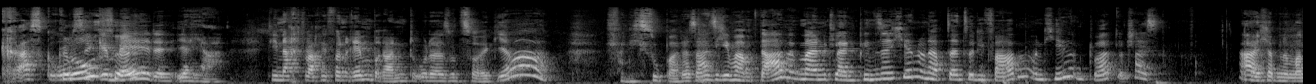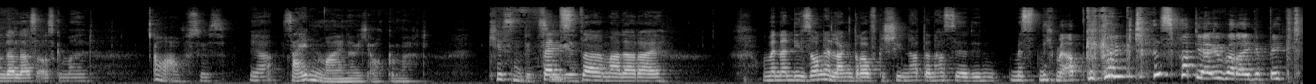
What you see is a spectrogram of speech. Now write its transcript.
krass große Große? Gemälde. Ja, ja. Die Nachtwache von Rembrandt oder so Zeug. Ja, das fand ich super. Da saß ich immer da mit meinen kleinen Pinselchen und habe dann so die Farben und hier und dort und Scheiß. Ah, ich habe eine Mandalas ausgemalt. Oh, auch süß. Ja. Seidenmalen habe ich auch gemacht. Kissenbezüge. Fenstermalerei. Und wenn dann die Sonne lang drauf geschienen hat, dann hast du ja den Mist nicht mehr abgekriegt. Es hat ja überall gepickt.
